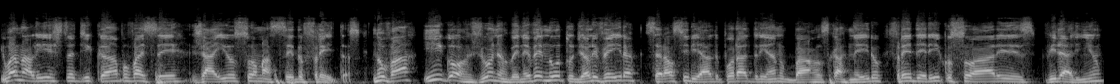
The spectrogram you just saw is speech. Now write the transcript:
e o analista de campo vai ser Jailson Macedo Freitas. No VAR, Igor Júnior Benevenuto de Oliveira será auxiliado por Adriano Barros Carneiro, Frederico Soares Vilharinho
